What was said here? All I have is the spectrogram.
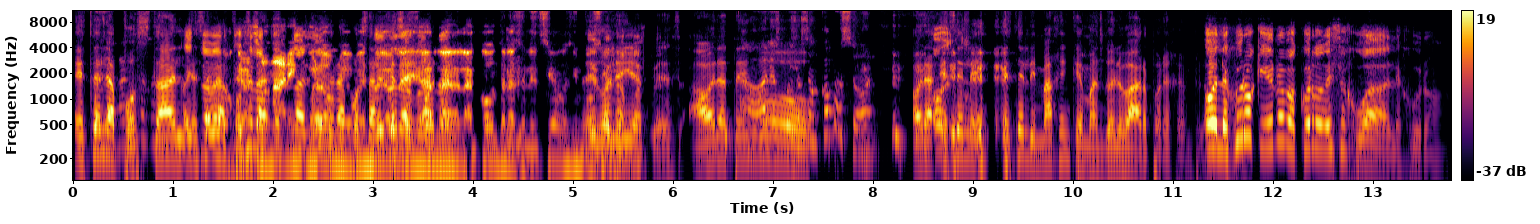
Esta es Pues la no postal. Esta es la postal, la pues, postal no de la la, contra la selección, es imposible. Yepes. Ahora tengo. No, las cosas son como son. Ahora, Oh, esta es, la, esta es la imagen que mandó el bar, por ejemplo. Oh, le juro que yo no me acuerdo de esa jugada, le juro.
